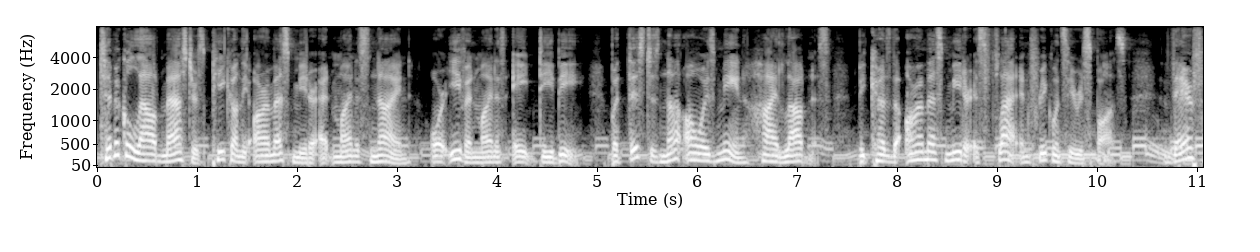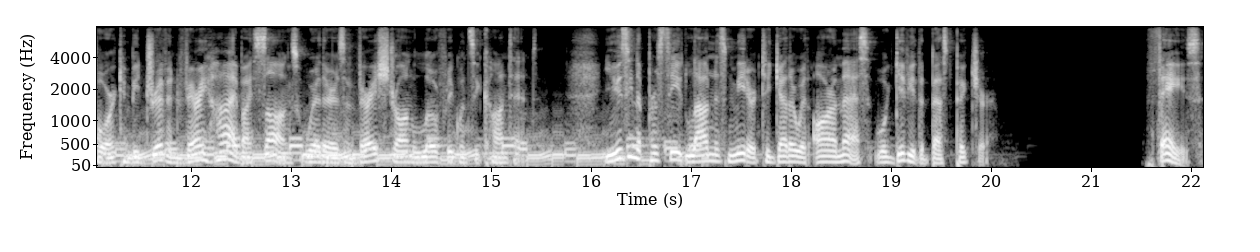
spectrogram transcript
Typical loud masters peak on the RMS meter at minus 9 or even minus 8 dB, but this does not always mean high loudness because the RMS meter is flat in frequency response, therefore can be driven very high by songs where there is a very strong low frequency content. Using the perceived loudness meter together with RMS will give you the best picture. Phase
